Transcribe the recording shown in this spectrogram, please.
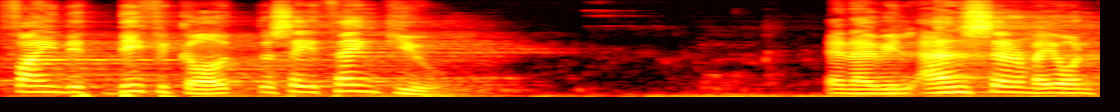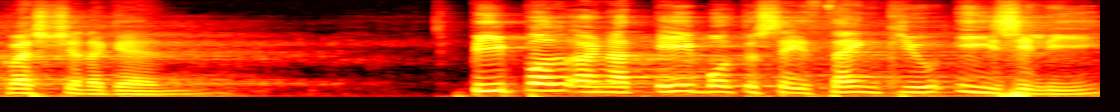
find it difficult to say thank you? And I will answer my own question again. People are not able to say thank you easily.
